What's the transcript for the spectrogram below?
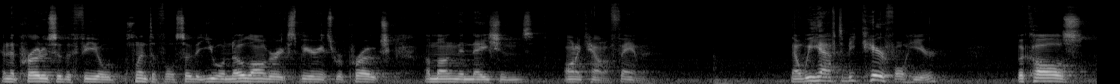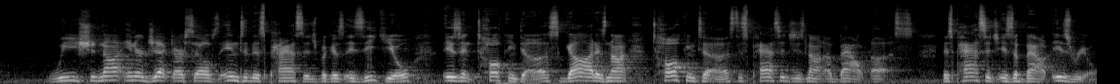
and the produce of the field plentiful, so that you will no longer experience reproach among the nations on account of famine. Now, we have to be careful here because we should not interject ourselves into this passage because Ezekiel isn't talking to us. God is not talking to us. This passage is not about us. This passage is about Israel.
